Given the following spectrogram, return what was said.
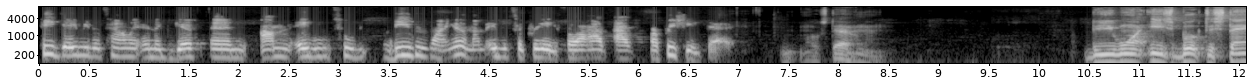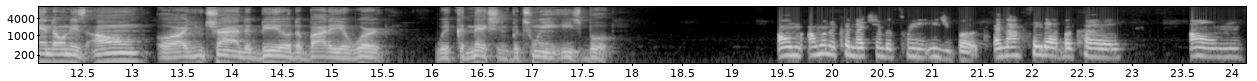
he gave me the talent and the gift, and I'm able to be who I am. I'm able to create. So I, I appreciate that. Most definitely. Do you want each book to stand on its own, or are you trying to build a body of work with connections between each book? Um, I want a connection between each book, and I say that because, um,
